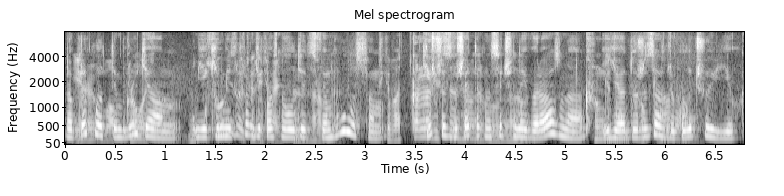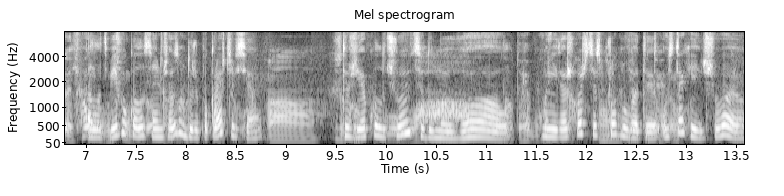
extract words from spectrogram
Наприклад, тим людям, які мені справді класно володіють своїм голосом, ті, що звучать так насичено і виразно, я дуже заздрю, коли чую їх. Але твій вокал самим часом дуже покращився. Тож я коли чую це, думаю, вау, мені теж хочеться спробувати. Ось так я відчуваю.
